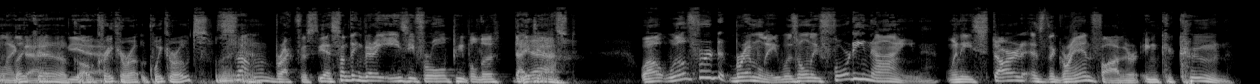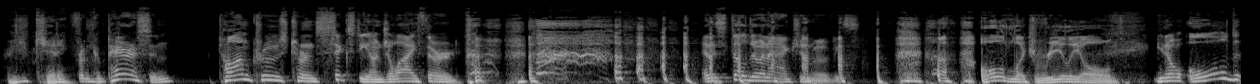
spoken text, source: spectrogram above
Something like that. Uh, Yeah. Quaker, Quaker Oats? Something breakfast. Yeah, something very easy for old people to digest. Well, Wilford Brimley was only 49 when he starred as the grandfather in Cocoon. Are you kidding? For comparison, Tom Cruise turned 60 on July 3rd. and is still doing action movies. Old looked really old. You know, old.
